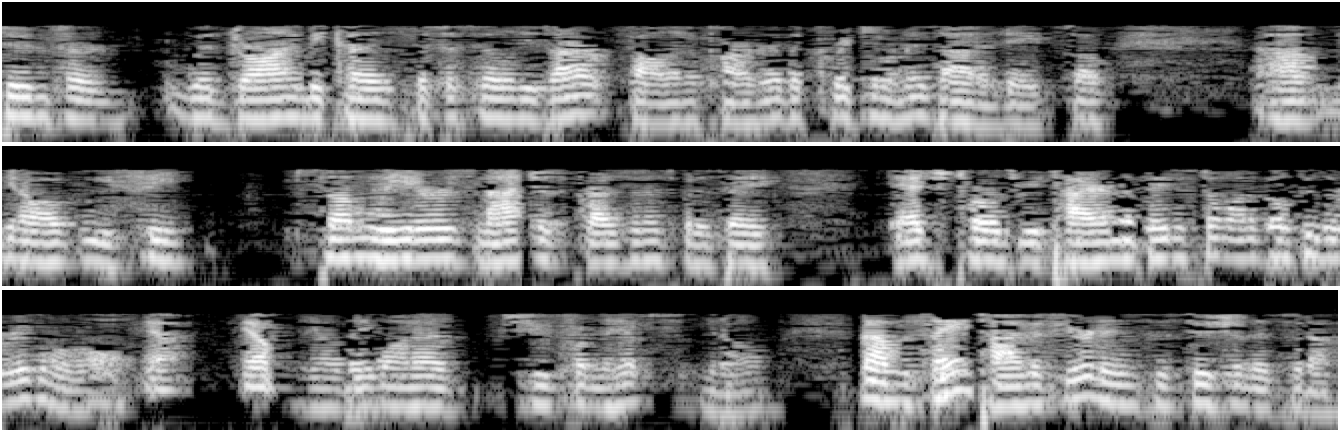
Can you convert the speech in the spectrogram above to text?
students are withdrawing because the facilities are falling apart or the curriculum is out of date. So, um, you know, we see some leaders, not just presidents, but as they edge towards retirement, they just don't want to go through the rigmarole. Yeah. Yep. You know, they want to shoot from the hips, you know. Now, at the same time, if you're an institution that's in a,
